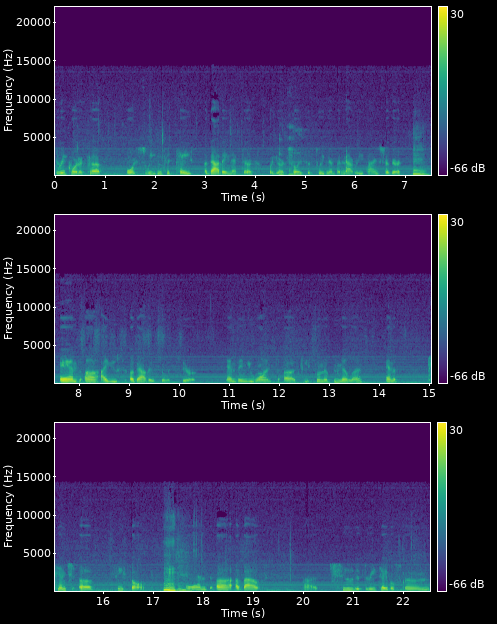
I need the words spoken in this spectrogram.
three quarter cup for sweetened to taste agave nectar for your choice of sweetener, but not refined sugar. And uh, I use agave, so it's syrup. And then you want a teaspoon of vanilla and a pinch of sea salt Hmm. and uh, about uh, two to three tablespoons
